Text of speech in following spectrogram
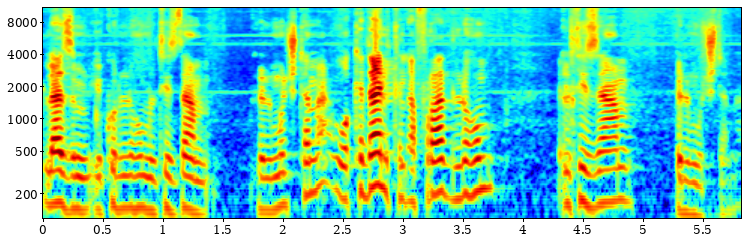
لازم يكون لهم التزام للمجتمع وكذلك الأفراد لهم التزام بالمجتمع.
